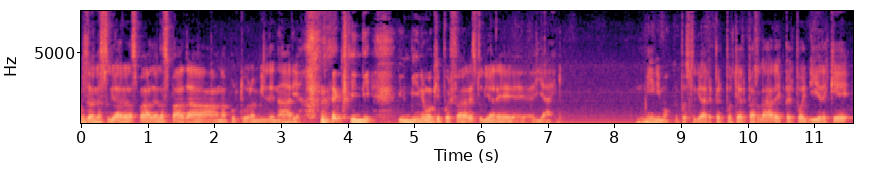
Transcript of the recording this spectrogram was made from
bisogna studiare la spada la spada ha una cultura millenaria quindi il minimo che puoi fare è studiare Yaido il minimo che puoi studiare per poter parlare, per poi dire che,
